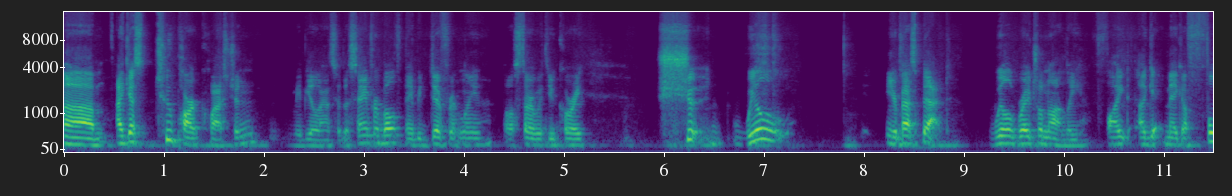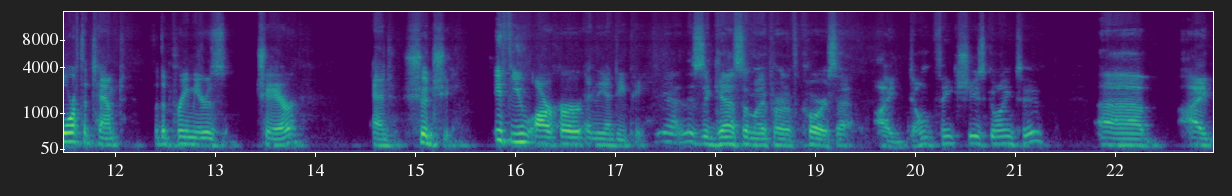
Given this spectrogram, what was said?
Um, I guess two part question maybe you'll answer the same for both, maybe differently. I'll start with you, Cory. Should will your best bet? Will Rachel Notley fight again, make a fourth attempt for the premier's chair, and should she, if you are her in the NDP? Yeah, this is a guess on my part, of course. I, I don't think she's going to. Uh, I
